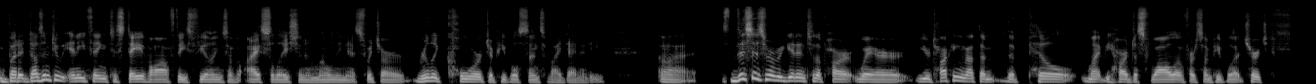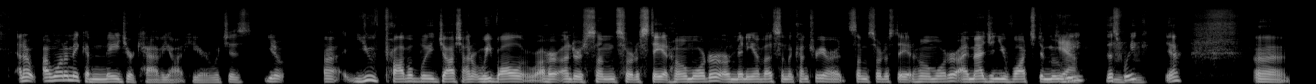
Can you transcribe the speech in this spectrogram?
but it doesn't do anything to stave off these feelings of isolation and loneliness which are really core to people's sense of identity. Uh, this is where we get into the part where you're talking about the the pill might be hard to swallow for some people at church. And i, I want to make a major caveat here which is you know uh, you've probably, Josh, I don't. We've all are under some sort of stay-at-home order, or many of us in the country are at some sort of stay-at-home order. I imagine you've watched a movie yeah. this mm-hmm. week. Yeah, um,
